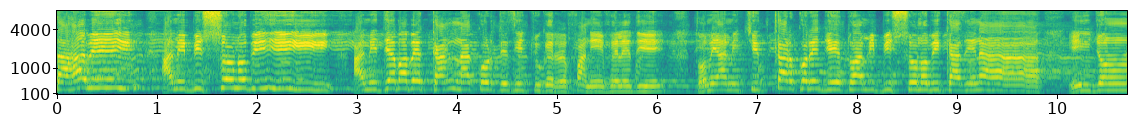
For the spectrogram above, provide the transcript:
সাহাবি, আমি বিশ্ব নবী, আমি যেভাবে কান্না করতেছি চোখের পানি ফেলে দিয়ে। তুমি আমি চিৎকার করে, যেহেতু আমি বিশ্ব নবী কাজী না, এই জন্য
